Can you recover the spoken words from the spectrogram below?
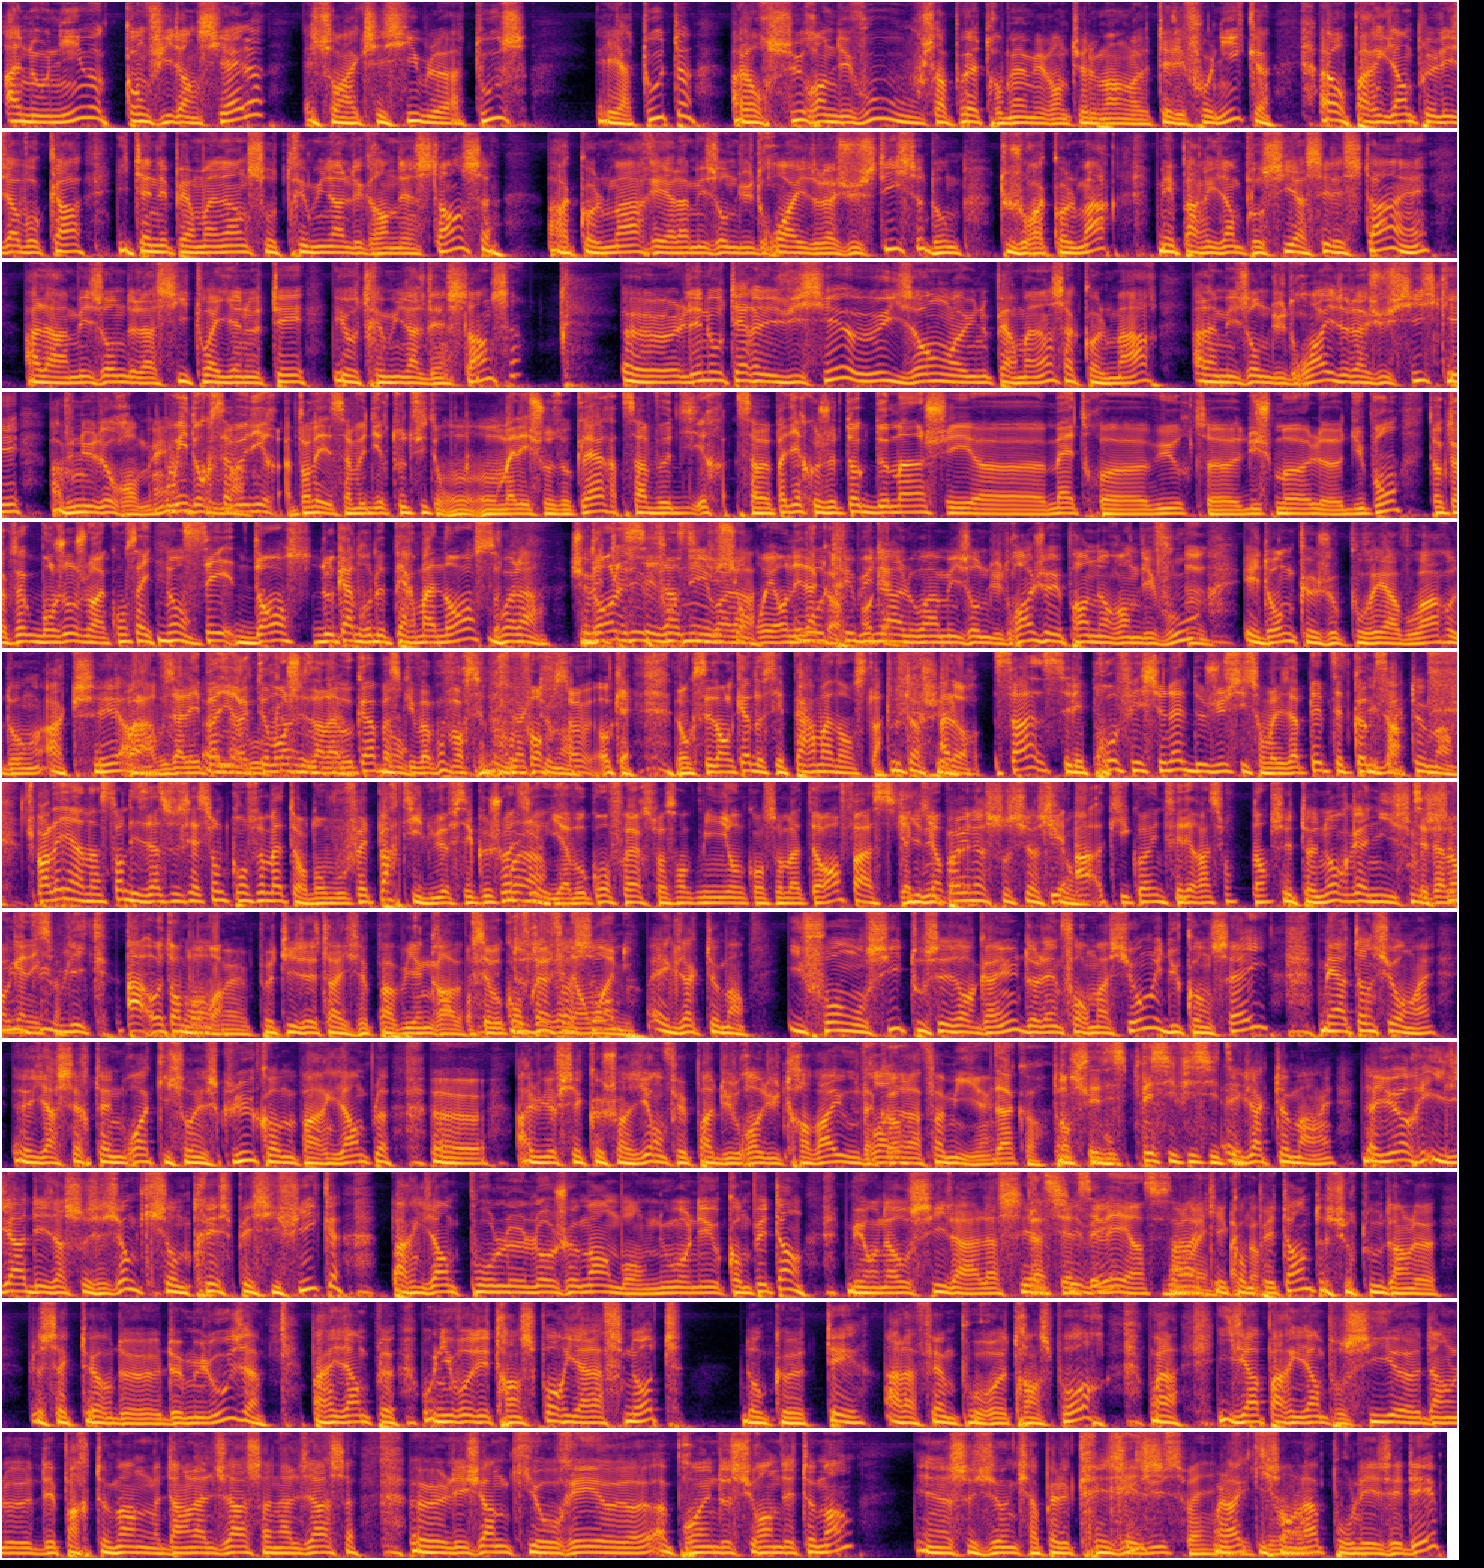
anonymes, confidentielles. Elles sont accessibles à tous et à toutes. Alors sur rendez-vous, ou ça peut être même éventuellement téléphonique. Alors par exemple, les avocats, ils tiennent des permanences au tribunal de grande instance à Colmar et à la Maison du droit et de la justice, donc toujours à Colmar, mais par exemple aussi à Célestat, hein, à la Maison de la citoyenneté et au tribunal d'instance. Euh, les notaires et les huissiers, eux, ils ont une permanence à Colmar, à la Maison du droit et de la justice qui est avenue de Rome. Hein, oui, donc ça veut dire, attendez, ça veut dire tout de suite, on, met les choses au clair. Ça veut dire, ça veut pas dire que je toque demain chez euh, Maître euh, Wurtz, euh, Duchemol, Dupont. Toc toc toc, bonjour, je veux un conseil. Non, c'est dans le cadre de permanence. Voilà. Je dans ces institutions. Oui, on est d'accord. Au tribunal ou à la Maison du droit, je vais prendre un rendez-vous hmm. et donc je pourrais avoir donc accès. Voilà, vous n'allez pas directement chez un avocat parce qu'il va pas forcément. Ok. Donc c'est dans le cadre de ces permanences tout à fait. Alors, ça, c'est les professionnels de justice. On va les appeler peut-être comme Exactement. Je parlais il y a un instant des associations de consommateurs dont vous faites partie, l'UFC Que Choisir. Il y a vos confrères, 60 millions de consommateurs en face. Il qui n'est pas une association. Qui, ah, qui quoi, une fédération? Non? C'est un organisme. C'est un organisme. public. Ah, autant pour moi. petit détail, c'est pas bien grave. c'est vos confrères et néanmoins amis. Exactement. Ils font aussi, tous ces organismes, de l'information et du conseil. Mais attention, hein, il y a certains droits qui sont exclus, comme par exemple, euh, à l'UFC Que Choisir, on ne fait pas du droit du travail droit de la famille. Hein. D'accord. Donc c'est des spécificités. Exactement. Hein. D'ailleurs, il y a des associations qui sont très spécifiques. Par exemple, pour le logement, bon, nous on est compétents, mais on a aussi la, la CLCV, hein, qui est compétente, surtout dans le, le secteur de, de, Mulhouse. Par exemple, au niveau des transports, il y a la FNOT, donc euh, T à la fin pour euh, transport. Voilà. Il y a par exemple aussi euh, dans le département, dans l'Alsace, en Alsace, les gens qui auraient un problème de surendettement. Il y a une association qui s'appelle Crésus, voilà, qui sont là pour les aider.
